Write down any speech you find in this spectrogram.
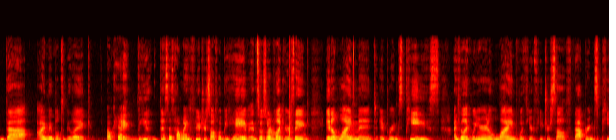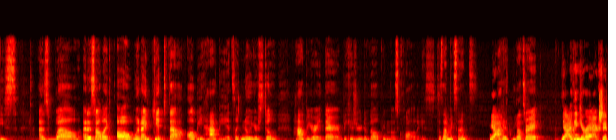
that I'm able to be like, okay, the, this is how my future self would behave. And so, sort of like you were saying, in alignment, it brings peace. I feel like when you're aligned with your future self, that brings peace as well. And it's not like, oh, when I get to that, I'll be happy. It's like, no, you're still happy right there because you're developing those qualities. Does that make sense? Yeah. that's right. Yeah, I think you're right, actually.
